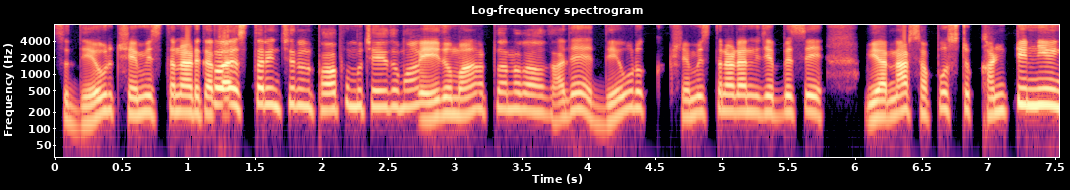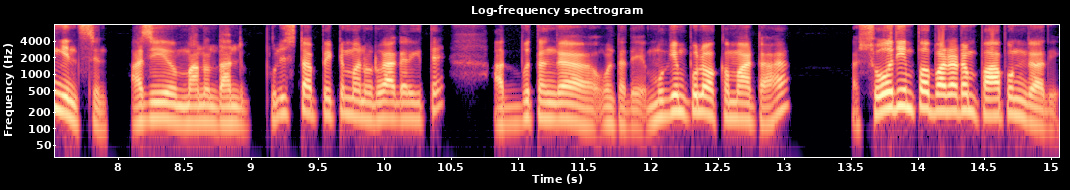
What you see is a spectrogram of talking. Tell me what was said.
so దేవుడు క్షమిస్తున్నాడు కదా. విస్తరించిన పాపము చేయదుమా? రాదు. అదే దేవుడు క్షమిస్తున్నాడు అని చెప్పేసి we are not supposed to continuing in sin అది మనం దాన్ని పులి స్టాప్ పెట్టి మనం రాగలిగితే అద్భుతంగా ఉంటది. ముగింపులో ఒక మాట శోధింపబడడం పాపం కాదు.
